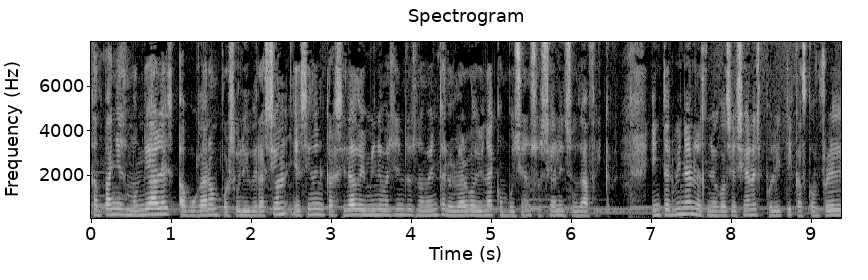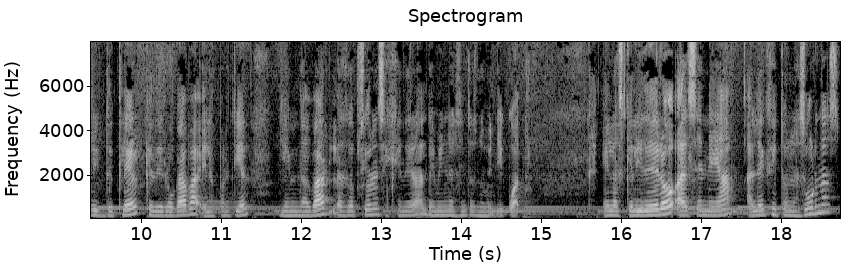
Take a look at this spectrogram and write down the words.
campañas mundiales abogaron por su liberación y ha sido encarcelado en 1990 a lo largo de una convulsión social en Sudáfrica. Intervino en las negociaciones políticas con Frederick de Klerk, que derogaba el apartheid, y en lavar las opciones en general de 1994, en las que lideró al CNA al éxito en las urnas.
